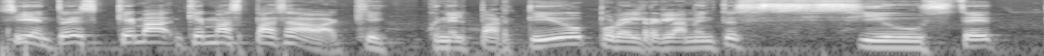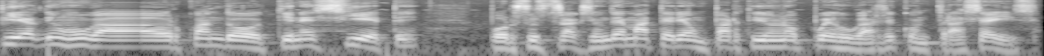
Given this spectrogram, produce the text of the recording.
Sí, entonces, ¿qué más, ¿qué más pasaba? Que con el partido, por el reglamento, si usted pierde un jugador cuando tiene siete, por sustracción de materia, un partido no puede jugarse contra seis.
